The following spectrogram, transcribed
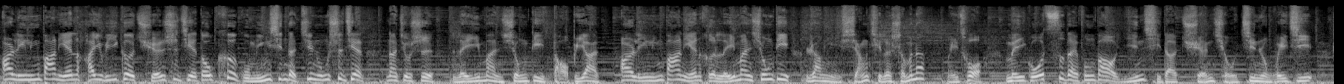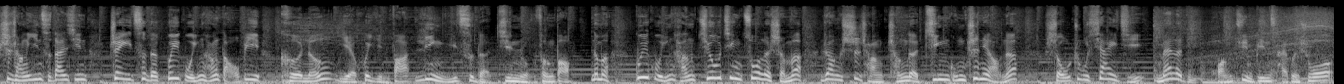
2008年还有一个全世界都刻骨铭心的金融事件，那就是雷曼兄弟倒闭案。2008年和雷曼兄弟让你想起了什么呢？没错，美国次贷风暴引起的全球金融危机。市场因此担心这一次的硅谷银行倒闭可能也会引发另一次的金融风暴。那么，硅谷银行究竟做了什么，让市场成了惊弓？只鸟呢？守住下一集，Melody 黄俊斌才会说。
